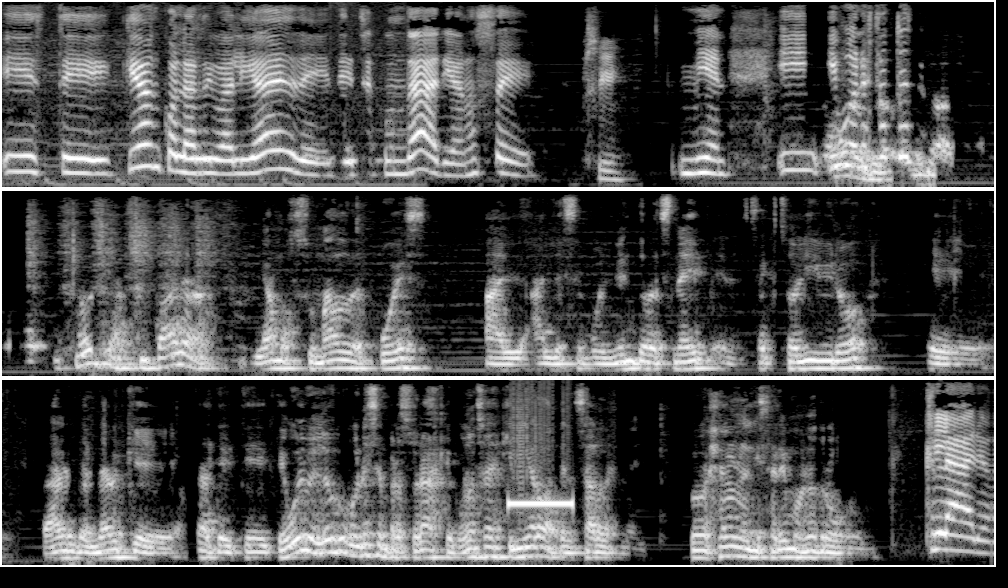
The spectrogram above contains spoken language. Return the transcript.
Este, quedan con las rivalidades de, de secundaria, no sé. Sí. Bien, y, y bueno, está todo- Georgia Gitana, digamos, sumado después al, al desenvolvimiento de Snape en el sexto libro, eh, te dan a entender que, o sea, te, te, te vuelve loco con ese personaje, porque no sabes qué mierda pensar de Snape. Pero ya lo analizaremos en otro momento. Claro,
